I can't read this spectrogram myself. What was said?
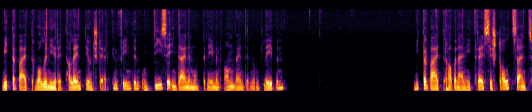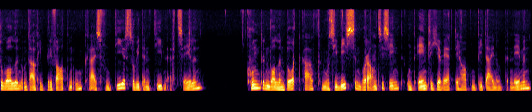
Mitarbeiter wollen ihre Talente und Stärken finden und diese in deinem Unternehmen anwenden und leben. Mitarbeiter haben ein Interesse, stolz sein zu wollen und auch im privaten Umkreis von dir sowie dem Team erzählen. Kunden wollen dort kaufen, wo sie wissen, woran sie sind und ähnliche Werte haben wie dein Unternehmen.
